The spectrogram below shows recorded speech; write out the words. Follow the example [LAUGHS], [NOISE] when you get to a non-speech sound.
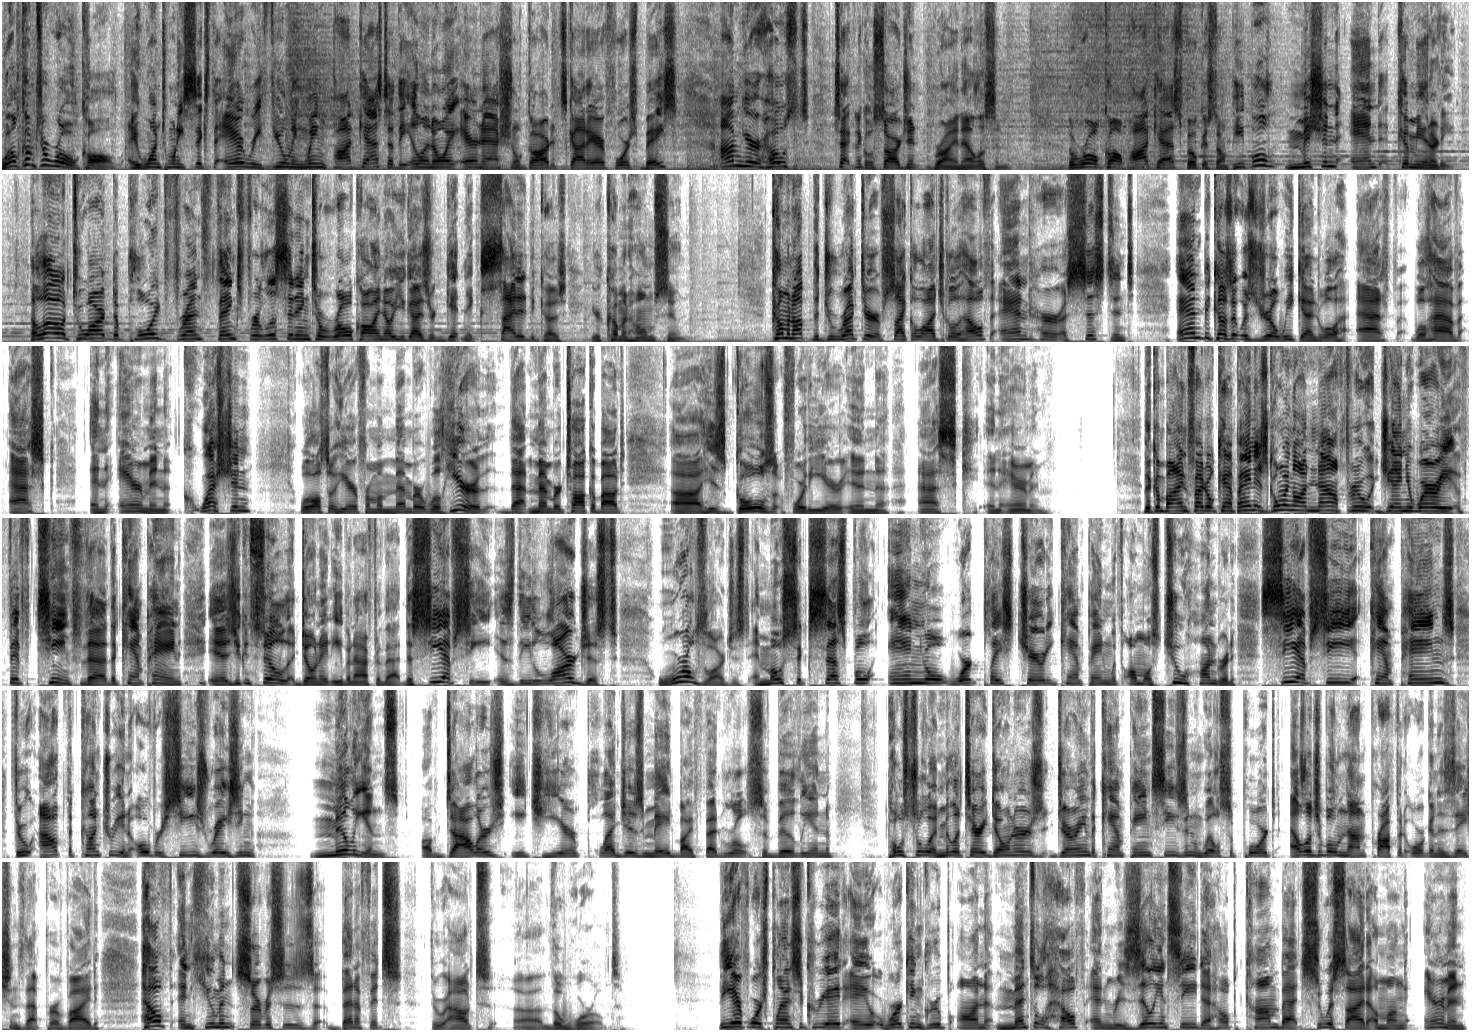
Welcome to Roll Call, a 126th Air Refueling Wing podcast of the Illinois Air National Guard at Scott Air Force Base. I'm your host, Technical Sergeant Brian Ellison. The Roll Call podcast focused on people, mission, and community. Hello to our deployed friends. Thanks for listening to Roll Call. I know you guys are getting excited because you're coming home soon. Coming up, the director of psychological health and her assistant, and because it was drill weekend, we'll ask, we'll have ask an airman question. We'll also hear from a member. We'll hear that member talk about uh, his goals for the year in Ask an Airman. The combined federal campaign is going on now through January 15th. The, the campaign is, you can still donate even after that. The CFC is the largest, world's largest, and most successful annual workplace charity campaign with almost 200 CFC campaigns throughout the country and overseas, raising millions of dollars each year. Pledges made by federal, civilian, Postal and military donors during the campaign season will support eligible nonprofit organizations that provide health and human services benefits throughout uh, the world. The Air Force plans to create a working group on mental health and resiliency to help combat suicide among airmen.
